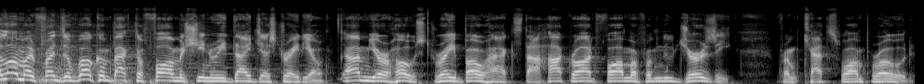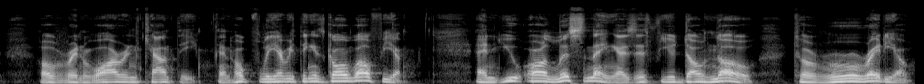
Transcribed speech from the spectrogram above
Hello, my friends, and welcome back to Farm Machinery Digest Radio. I'm your host, Ray Bohacz, the hot rod farmer from New Jersey, from Cat Swamp Road over in Warren County. And hopefully, everything is going well for you. And you are listening, as if you don't know, to Rural Radio,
